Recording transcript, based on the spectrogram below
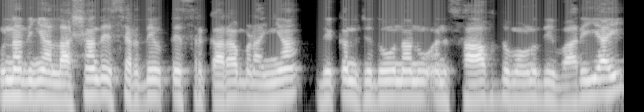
ਉਹਨਾਂ ਦੀਆਂ ਲਾਸ਼ਾਂ ਦੇ ਸਿਰ ਦੇ ਉੱਤੇ ਸਰਕਾਰਾਂ ਬਣਾਈਆਂ, ਲੇਕਿਨ ਜਦੋਂ ਉਹਨਾਂ ਨੂੰ ਇਨਸਾਫ ਦਿਵਾਉਣ ਦੀ ਵਾਰੀ ਆਈ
